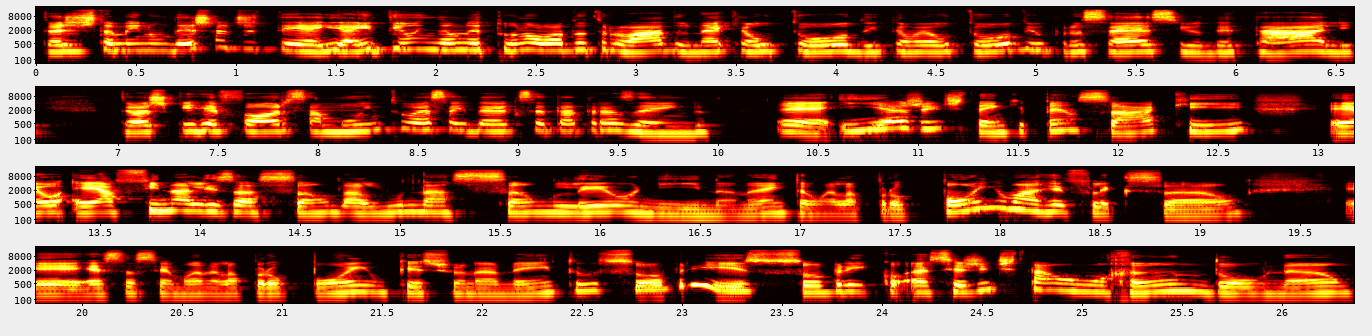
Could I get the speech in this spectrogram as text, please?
Então a gente também não deixa de ter. E aí tem o Netuno lá do outro lado, né? Que é o todo. Então é o todo e o processo e o detalhe. Então, acho que reforça muito essa ideia que você está trazendo. É, e a gente tem que pensar que é, é, a finalização da lunação leonina, né? Então, ela propõe uma reflexão, é, essa semana ela propõe um questionamento sobre isso, sobre eh, se a gente está honrando ou não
